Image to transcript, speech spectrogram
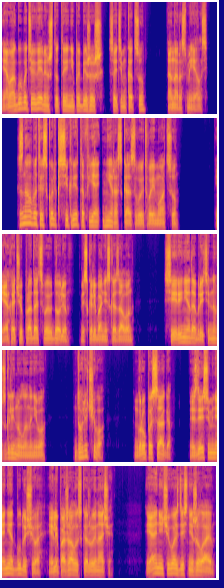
«Я могу быть уверен, что ты не побежишь с этим к отцу?» Она рассмеялась. «Знал бы ты, сколько секретов я не рассказываю твоему отцу». «Я хочу продать свою долю», — без колебаний сказал он. Сири неодобрительно взглянула на него. «Долю чего?» «Группы Сага. Здесь у меня нет будущего, или, пожалуй, скажу иначе. Я ничего здесь не желаю.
